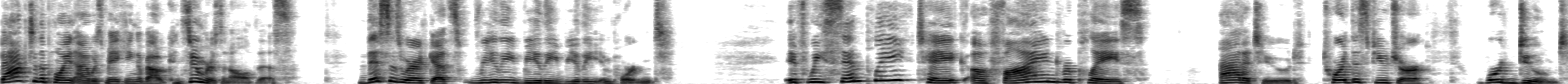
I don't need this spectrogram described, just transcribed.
back to the point I was making about consumers and all of this. This is where it gets really, really, really important. If we simply take a find replace attitude toward this future, we're doomed.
